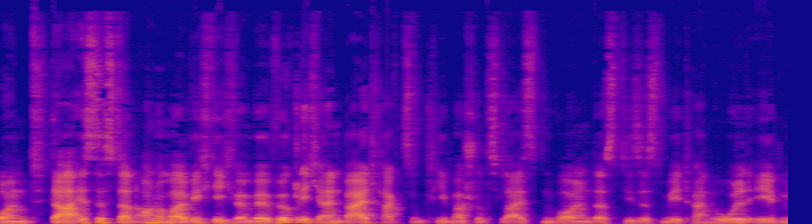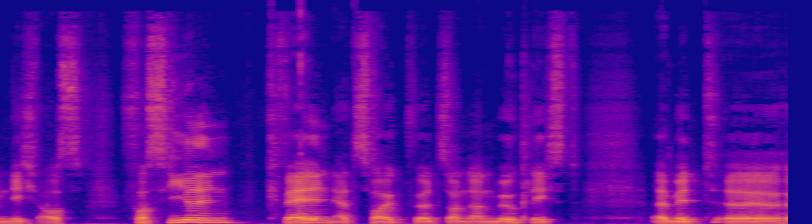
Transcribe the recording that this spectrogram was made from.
Und da ist es dann auch nochmal wichtig, wenn wir wirklich einen Beitrag zum Klimaschutz leisten wollen, dass dieses Methanol eben nicht aus fossilen Quellen erzeugt wird, sondern möglichst äh, mit äh,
